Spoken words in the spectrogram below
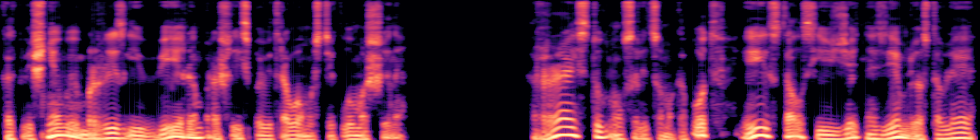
как вишневые брызги веером прошлись по ветровому стеклу машины. Рай стукнулся лицом о капот и стал съезжать на землю, оставляя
